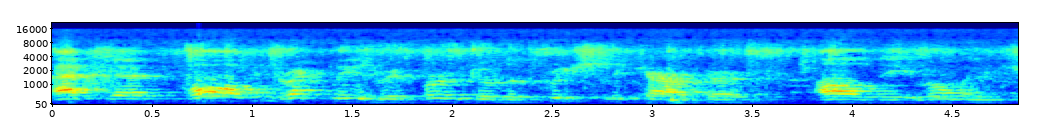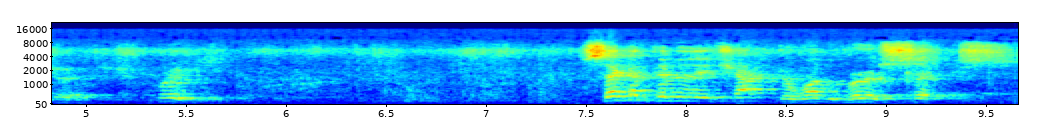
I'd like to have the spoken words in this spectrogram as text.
that uh, Paul indirectly is referring to the priestly character of the Roman church priest. 2 Timothy chapter 1, verse 6.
